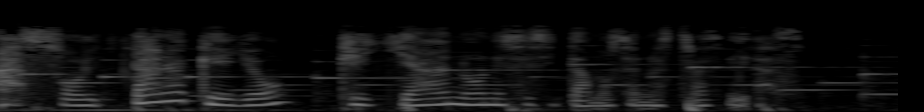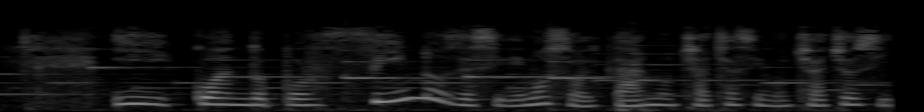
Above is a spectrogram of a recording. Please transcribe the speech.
a soltar aquello que ya no necesitamos en nuestras vidas. Y cuando por fin nos decidimos soltar, muchachas y muchachos, y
